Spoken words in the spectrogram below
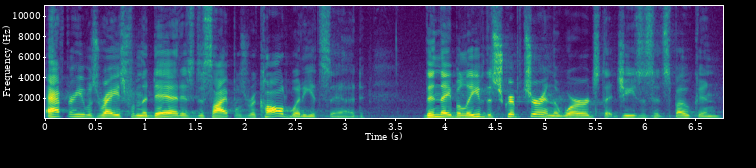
After he was raised from the dead, his disciples recalled what he had said. Then they believed the scripture and the words that Jesus had spoken.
